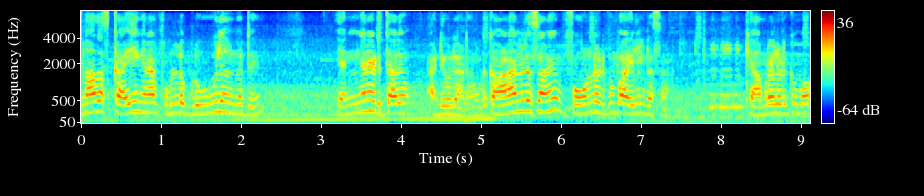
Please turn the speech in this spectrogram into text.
ഒന്നാമത്തെ സ്കൈ ഇങ്ങനെ ഫുള്ള് ബ്ലൂവിൽ നിന്നിട്ട് എങ്ങനെ എടുത്താലും അടിപൊളിയാണ്. നമുക്ക് കാണാനും രസമാണ് ഫോണിൽ എടുക്കുമ്പോൾ അതിലും രസമാണ് ക്യാമറയിൽ എടുക്കുമ്പോൾ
